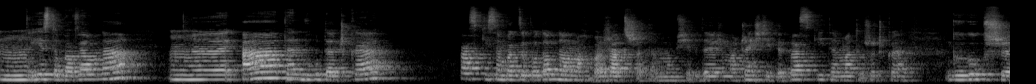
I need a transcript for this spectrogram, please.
Mm, Jest to bawełna, Mm, a ten w łódeczkę Paski są bardzo podobne, on ma chyba rzadsze, ten mi się wydaje, że ma częściej te paski, ten ma troszeczkę grubszy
